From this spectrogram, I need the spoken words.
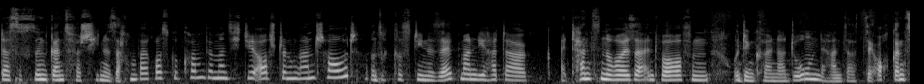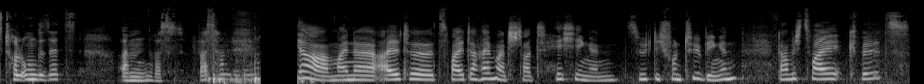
Das sind ganz verschiedene Sachen bei rausgekommen, wenn man sich die Ausstellung anschaut. Unsere Christine Selbmann, die hat da tanzende Häuser entworfen und den Kölner Dom, der hat sie auch ganz toll umgesetzt. Ähm, was, was haben wir denn? Ja, meine alte zweite Heimatstadt Hechingen, südlich von Tübingen. Da habe ich zwei Quilts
